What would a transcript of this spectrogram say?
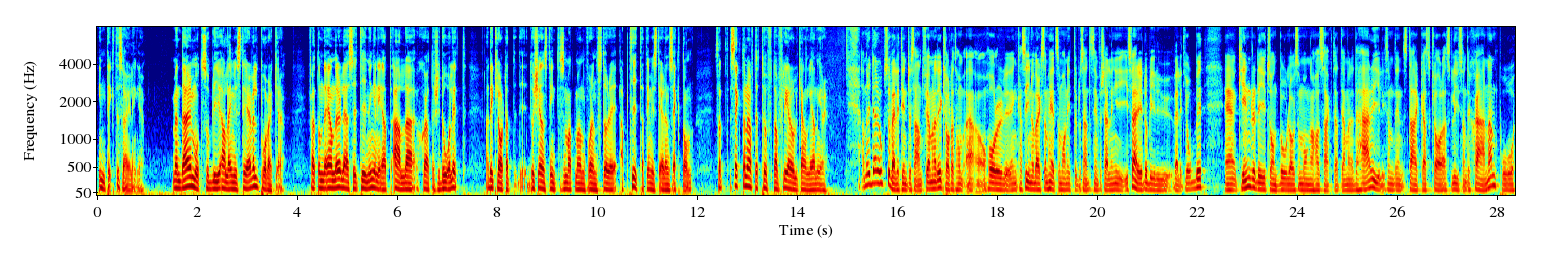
intäkt i Sverige längre. Men däremot så blir ju alla investerare väldigt påverkade. För att om det enda du läser i tidningen är att alla sköter sig dåligt, ja det är klart att då känns det inte som att man får en större aptit att investera i den sektorn. Så att sektorn har haft det tufft av flera olika anledningar. Ja men det där är också väldigt intressant för jag menar det är klart att äh, har, du en kasinoverksamhet som har 90% av sin försäljning i, i Sverige då blir det ju väldigt jobbigt. Eh, Kindred är ju ett sånt bolag som många har sagt att ja, men det här är ju liksom den starkast, klarast lysande stjärnan på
